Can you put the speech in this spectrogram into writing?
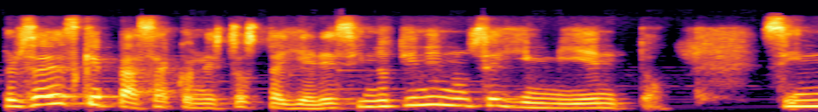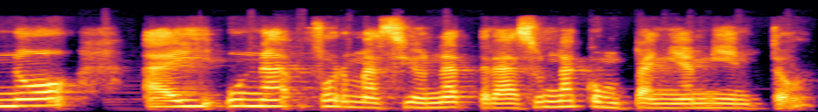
Pero ¿sabes qué pasa con estos talleres? Si no tienen un seguimiento, si no hay una formación atrás, un acompañamiento,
